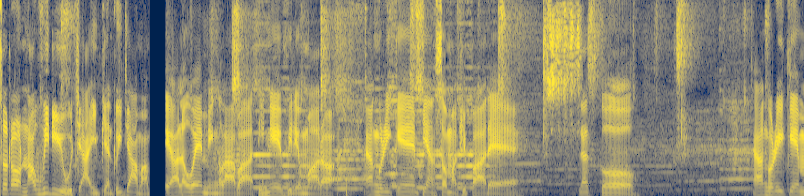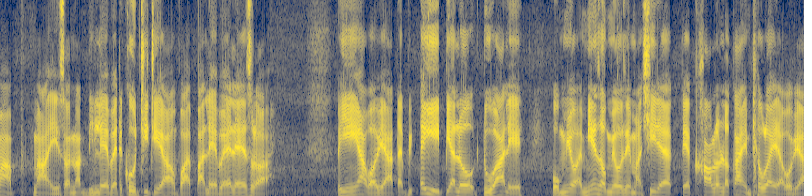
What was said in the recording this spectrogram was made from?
ဆိုတော့နောက်ဗီဒီယိုကြာရင်ပြန်တွေ့ကြပါမယ်အားလုံးပဲမင်္ဂလာပါဒီနေ့ဗီဒီယိုမှာတော့ Anglican ပြန်ဆော့မှာဖြစ်ပါတယ် let's go Anglican မှာမှာအေးဆိုတော့ဒီ level တခု GTA အောင်ပါပါ level လဲဆိုတော့ဘရင်ရပါဗျာတက်ပြီးအဲ့ဒီပြက်လို့တူကလေ ဟိုမျိုးအမြင့်ဆုံးမျိုးစင်းမှာရှိတဲ့တဲ့ခါလုံးလက်ကရင်ဖြုတ်လိုက်တာပေါ့ဗျာ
